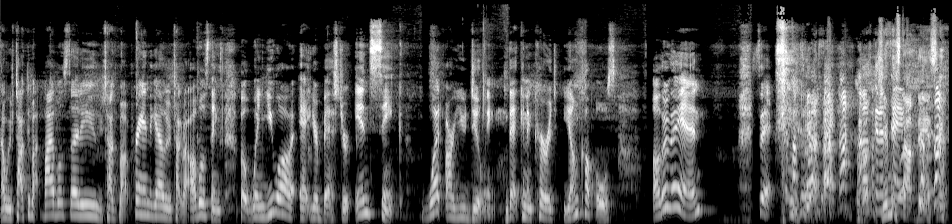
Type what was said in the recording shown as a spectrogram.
now we've talked about Bible studies, we've talked about praying together, we've talked about all those things, but when you are at your best, you're in sync, what are you doing that can encourage young couples other than sex? I was Jimmy say, stopped dancing.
